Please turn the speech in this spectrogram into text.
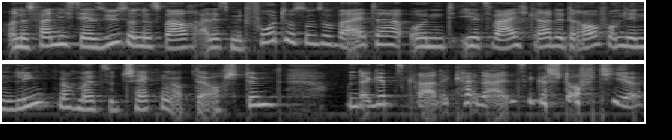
Und das fand ich sehr süß und das war auch alles mit Fotos und so weiter. Und jetzt war ich gerade drauf, um den Link nochmal zu checken, ob der auch stimmt. Und da gibt es gerade kein einziges Stofftier.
